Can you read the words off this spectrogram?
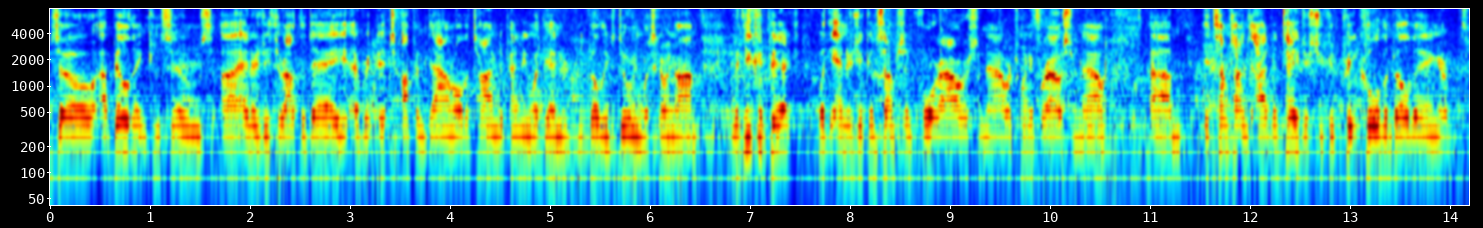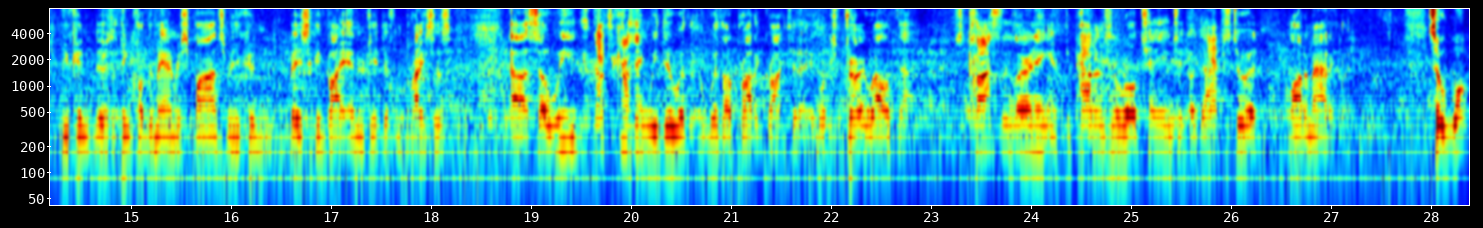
So a building consumes uh, energy throughout the day. Every, it's up and down all the time, depending what the, energy, the building's doing, what's going on. And if you could predict what the energy consumption four hours from now or 24 hours from now, um, it's sometimes advantageous. You could pre-cool the building, or you can. There's a thing called demand response where you can basically buy energy at different prices. Uh, so we, that's the kind of thing we do with with our product Grok today. It works very well with that. It's constantly learning. If the patterns in the world change, it adapts to it automatically. So what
